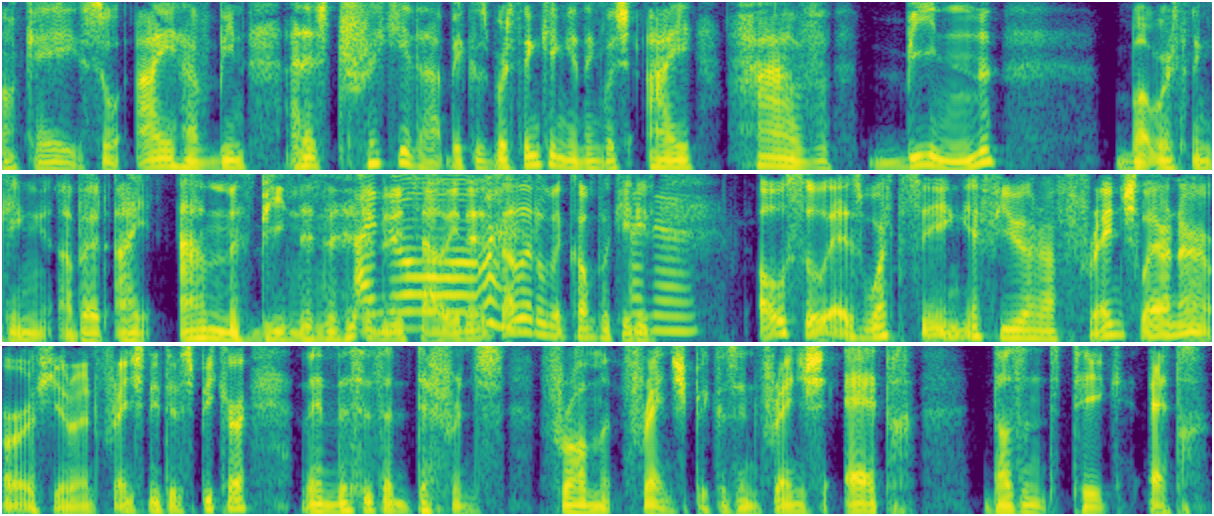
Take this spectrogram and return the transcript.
Okay, so I have been, and it's tricky that because we're thinking in English, I have been, but we're thinking about I am been in, in. Italian. It's a little bit complicated. also it is worth saying if you are a French learner or if you're a French native speaker, then this is a difference from French because in French, être doesn't take être.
